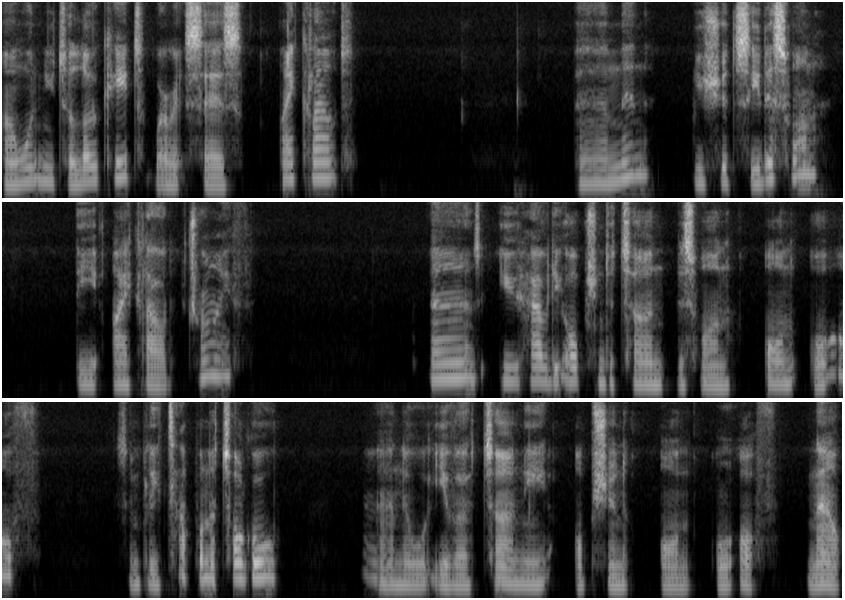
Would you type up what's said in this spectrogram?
I want you to locate where it says iCloud. And then you should see this one, the iCloud Drive and you have the option to turn this one on or off. Simply tap on the toggle and it will either turn the option on or off. Now,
